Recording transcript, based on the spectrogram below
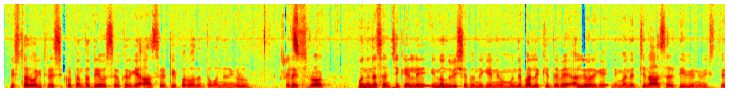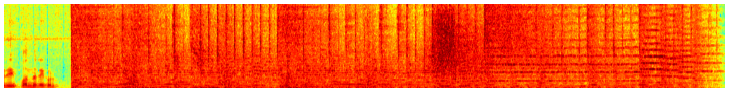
ವಿಸ್ತಾರವಾಗಿ ತಿಳಿಸಿಕೊಟ್ಟಂಥ ದೇವಸೇವಕರಿಗೆ ಆಸರೆ ಪರವಾದಂಥ ವಂದನೆಗಳು. Praise ಮುಂದಿನ ಸಂಚಿಕೆಯಲ್ಲಿ ಇನ್ನೊಂದು ವಿಷಯದೊಂದಿಗೆ ನಿಮ್ಮ ಮುಂದೆ ಬರಲಿಕ್ಕಿದ್ದೇವೆ. ಅಲ್ಲಿವರೆಗೆ ನಿಮ್ಮ ನೆಚ್ಚಿನ ಆಸರೆ ಟಿವಿಯನ್ನು ವೀಕ್ಷಿಸಿರಿ. ವಂದನೆಗಳು.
